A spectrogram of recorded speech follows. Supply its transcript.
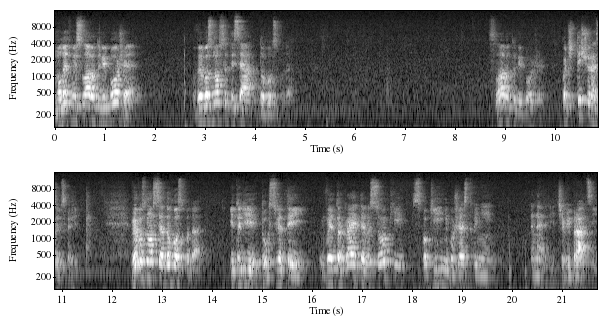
Молитвою слава тобі Боже. Ви возноситеся до Господа. Слава тобі Боже. Хоч тисячу разів скажіть. Ви возноситеся до Господа. І тоді Дух Святий, ви торкаєте високі, спокійні, божественні енергії чи вібрації,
